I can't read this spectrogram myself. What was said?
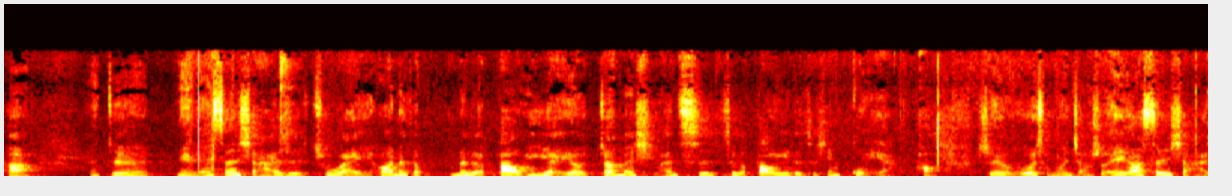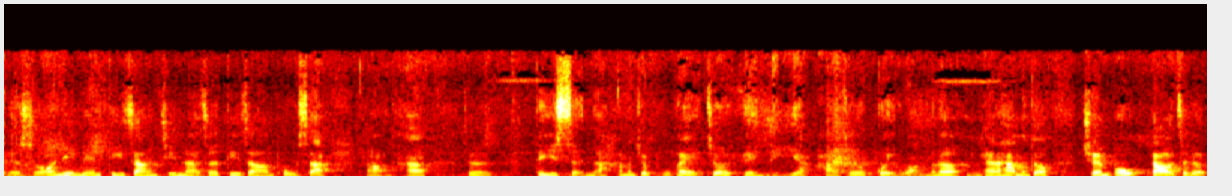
啊。这女人生小孩子出来以后，那个那个包衣啊，也有专门喜欢吃这个包衣的这些鬼呀，好，所以为什么讲说，哎，要生小孩的时候念念地藏经啊，这地藏菩萨啊，他这地神呢，他们就不会就远离呀，啊，这个鬼王呢，你看他们都全部到这个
